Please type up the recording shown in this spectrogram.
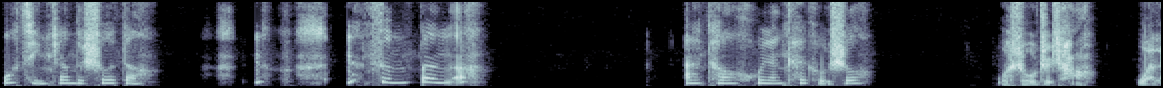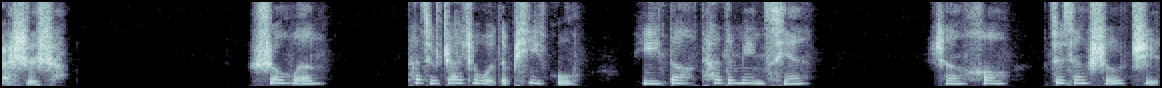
我紧张的说道：“那那怎么办啊？”阿涛忽然开口说：“我手指长，我来试试。”说完，他就抓着我的屁股移到他的面前，然后就将手指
